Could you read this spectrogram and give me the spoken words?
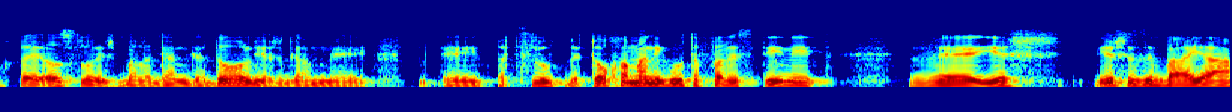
אחרי אוסלו יש בלאגן גדול, יש גם אה, אה, התפצלות בתוך המנהיגות הפלסטינית, ויש איזו בעיה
